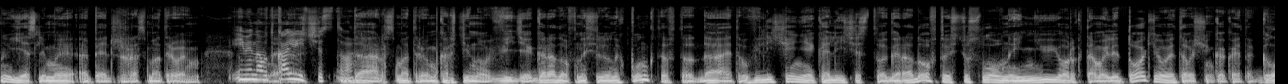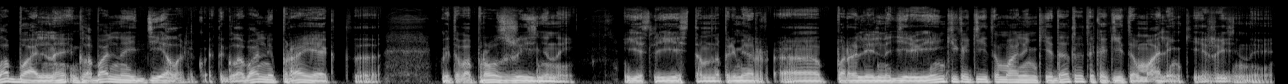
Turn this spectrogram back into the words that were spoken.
Ну, если мы, опять же, рассматриваем... Именно вот количество. Да, рассматриваем картину в виде городов, населенных пунктов, то да, это увеличение количества городов, то есть условный Нью-Йорк там или Токио, это очень какое-то глобальное, глобальное дело какое-то, глобальный проект, э, какой-то вопрос жизненный. Если есть там, например, э, параллельно деревеньки какие-то маленькие, да, то это какие-то маленькие жизненные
